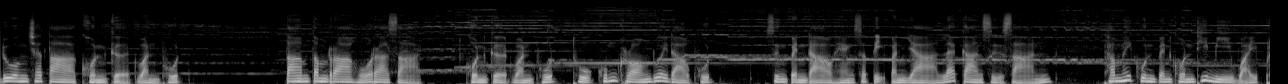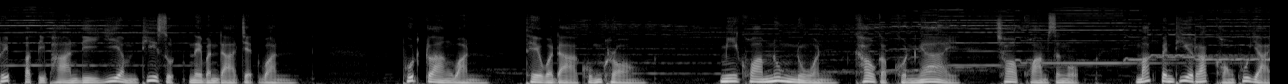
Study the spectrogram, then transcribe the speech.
ดวงชะตาคนเกิดวันพุธ ตามตำราโหราศาสตร์ คนเกิดวันพุธถูกคุ้มครองด้วยดาวพุธ ซึ่งเป็นดาวแห่งสติปัญญาและการสื่อสารทำให้คุณเป็นคนที่มีไหวพริบปฏิภาณดีเยี่ยมที่สุดในบรรดาเจ็ดวัน พุธกลางวัน เทวดาคุ้มครอง มีความนุ่มนวลเข้ากับคนง่าย ชอบความสงบ มักเป็นที่รักของผู้ใหญ่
